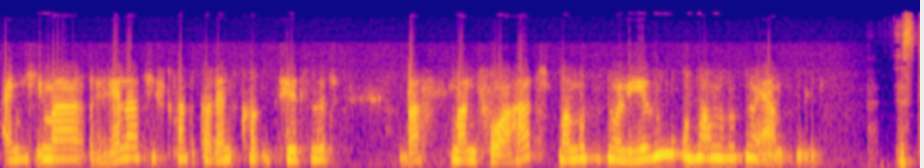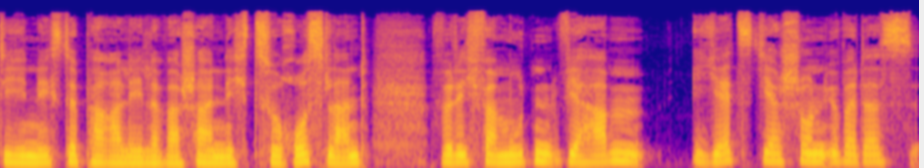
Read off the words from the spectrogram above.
eigentlich immer relativ transparent kommuniziert wird, was man vorhat. Man muss es nur lesen und man muss es nur ernst nehmen ist die nächste Parallele wahrscheinlich zu Russland, würde ich vermuten. Wir haben jetzt ja schon über das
